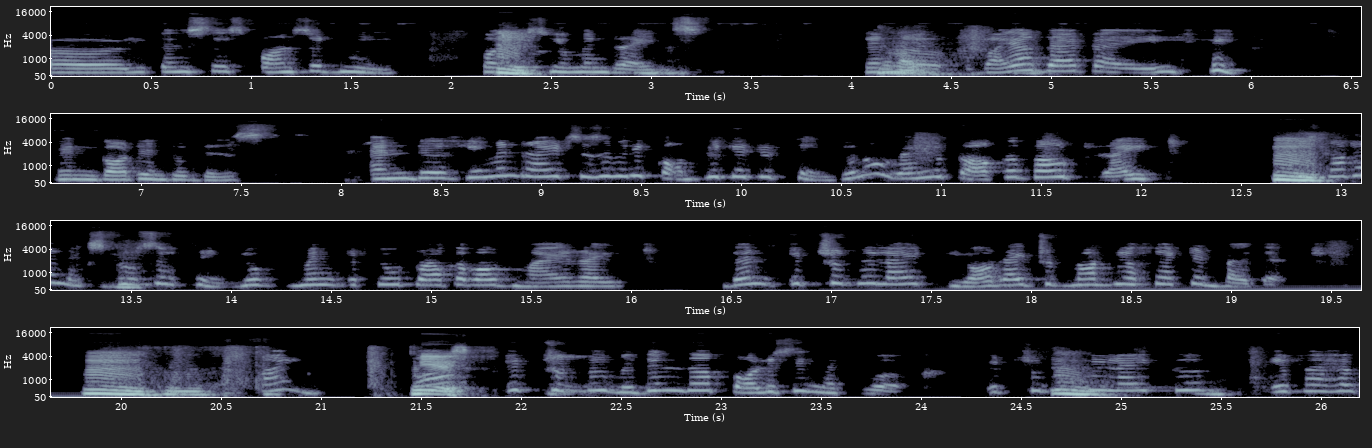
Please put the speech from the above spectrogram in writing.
uh, you can say, sponsored me for mm. this human rights. Then uh, via that, I then got into this. and uh, human rights is a very complicated thing. You know, when you talk about right, mm. it's not an exclusive thing. You when if you talk about my right, then it should be like your right should not be affected by that. Mm-hmm. Fine. Yes. Or it should be within the policy network. It shouldn't mm. be like uh, if I have,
